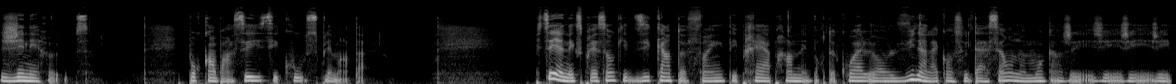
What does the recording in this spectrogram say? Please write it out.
généreuse pour compenser ces coûts supplémentaires. Sais, il y a une expression qui dit quand tu as faim, tu es prêt à prendre n'importe quoi. on le vit dans la consultation. moi, quand j'ai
